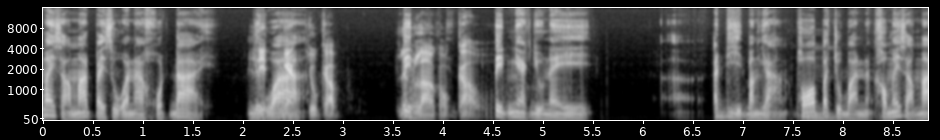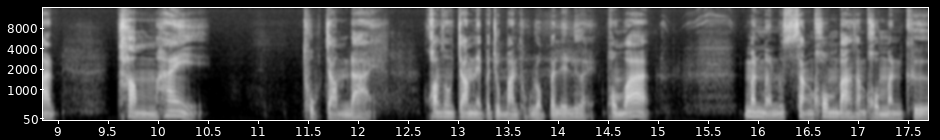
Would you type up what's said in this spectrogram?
ไม่สามารถไปสู่อนาคตได้ หรือว่าติดแงกอยู่กับเรื่องราวเก่าติดแงกอยู่ในเอ่ออดีตบางอย่าง เพราะว่าปัจจุบันน่ะเขาไม่สามารถทำให้ถูกจำได้ ความทรงจำในปัจจุบันถูกลบไปเรื่อยๆ ผมว่า มันเหมือนสังคมบางสังคมมันคือ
